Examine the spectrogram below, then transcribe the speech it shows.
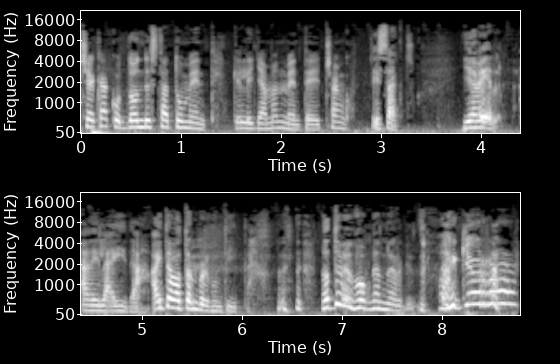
Checa con dónde está tu mente, que le llaman mente de chango. Exacto. Y a ver, Adelaida, ahí te va otra preguntita. no te me pongas nerviosa. ¡Ay, qué horror!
